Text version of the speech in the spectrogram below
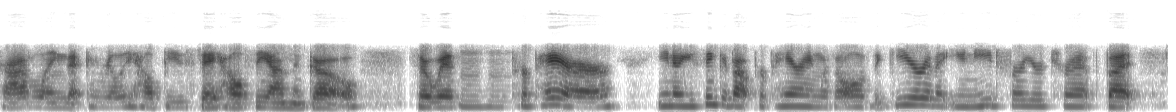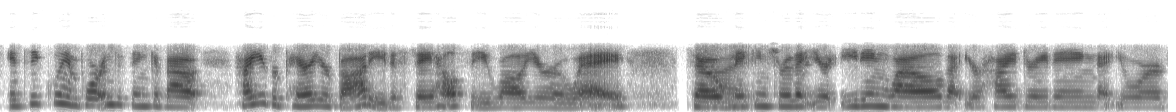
traveling that can really help you stay healthy on the go. So with mm-hmm. prepare, you know, you think about preparing with all of the gear that you need for your trip, but it's equally important to think about how you prepare your body to stay healthy while you're away. So right. making sure that you're eating well, that you're hydrating, that you're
